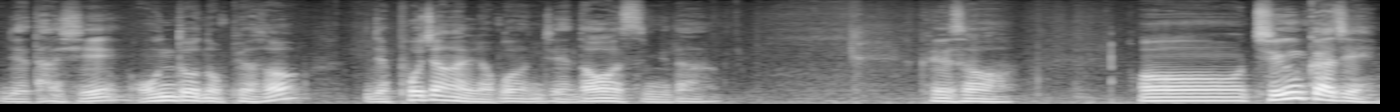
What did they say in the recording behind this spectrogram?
이제 다시 온도 높여서 이제 포장하려고 이제 넣었습니다. 그래서 어 지금까지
